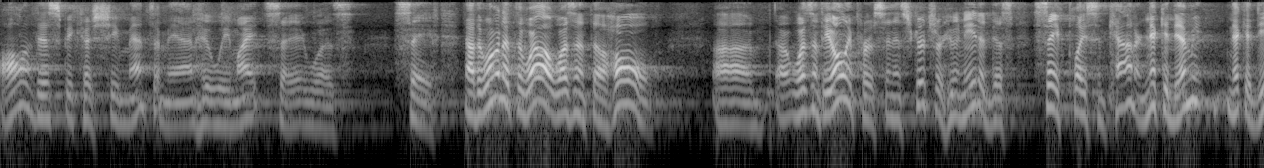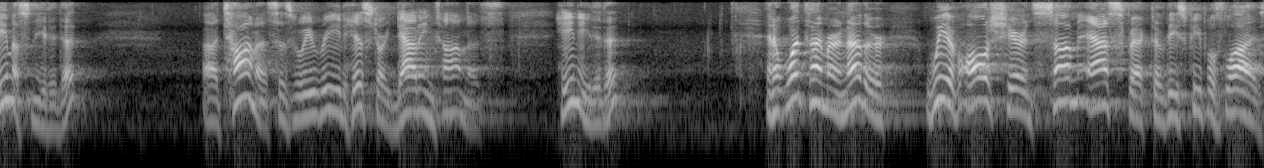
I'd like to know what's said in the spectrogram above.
All of this because she met a man who we might say was safe. Now, the woman at the well wasn't the whole uh, wasn't the only person in Scripture who needed this safe place encounter. Nicodemus needed it. Uh, Thomas, as we read his story, doubting Thomas, he needed it. And at one time or another, we have all shared some aspect of these people's lives.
